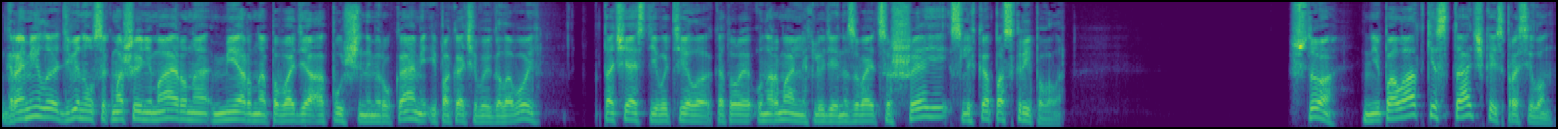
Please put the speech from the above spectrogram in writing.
Громила двинулся к машине Майрона, мерно поводя опущенными руками и покачивая головой. Та часть его тела, которая у нормальных людей называется шеей, слегка поскрипывала. «Что, неполадки с тачкой?» — спросил он.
